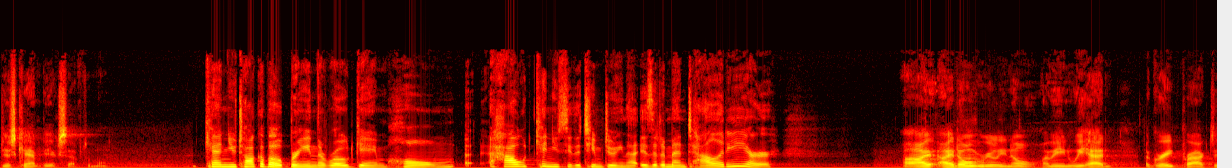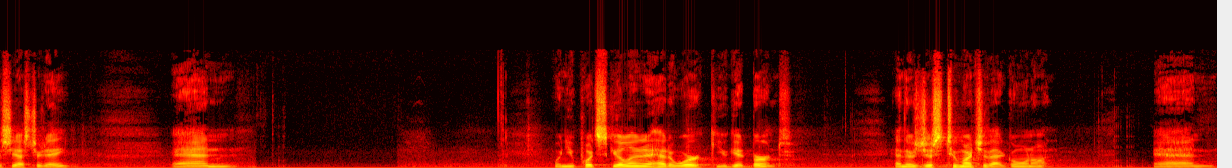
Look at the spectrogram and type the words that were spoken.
just can't be acceptable. Can you talk about bringing the road game home? How can you see the team doing that? Is it a mentality or? I, I don't really know. I mean, we had a great practice yesterday, and when you put skill in it ahead of work, you get burnt. And there's just too much of that going on. And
